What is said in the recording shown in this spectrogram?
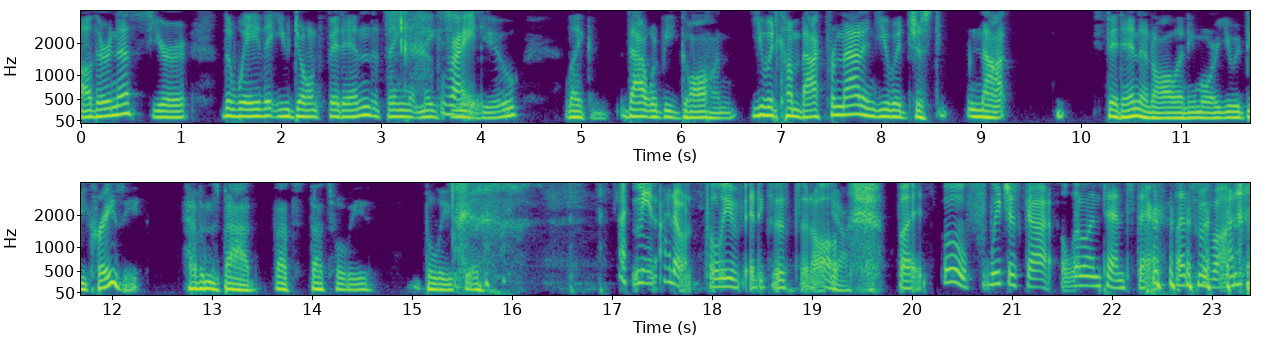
otherness, your the way that you don't fit in, the thing that makes Right. you you, like that would be gone. You would come back from that and you would just not fit in at all anymore. You would be crazy. Heaven's bad. That's that's what we believe here. I mean, I don't believe it exists at all. yeah. But oof, we just got a little intense there. Let's move on.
